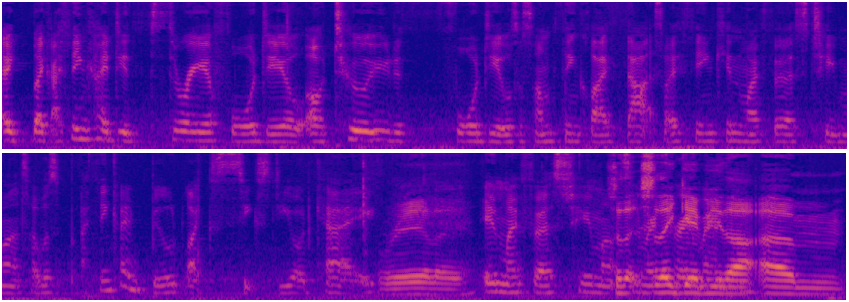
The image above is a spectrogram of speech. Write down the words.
I, like I think I did three or four deal or two to four deals or something like that. So I think in my first two months, I was, I think I billed like 60 odd K Really? in my first two months. So, that, so they give you that. Um,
